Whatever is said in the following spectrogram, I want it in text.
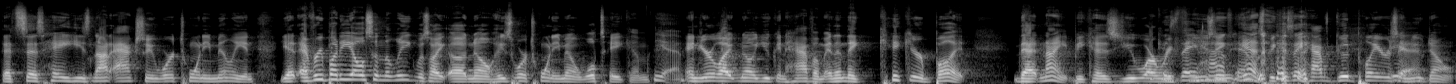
that says, hey, he's not actually worth twenty million. Yet everybody else in the league was like, uh, no, he's worth twenty mil. We'll take him. Yeah. and you're like, no, you can have him, and then they kick your butt that night because you are Because refusing. Yes, because they have good players Yeah. and you don't.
